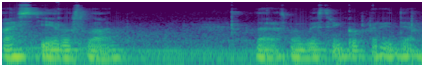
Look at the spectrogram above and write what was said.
Асті і Руслан. Зараз ми швидко перейдемо.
